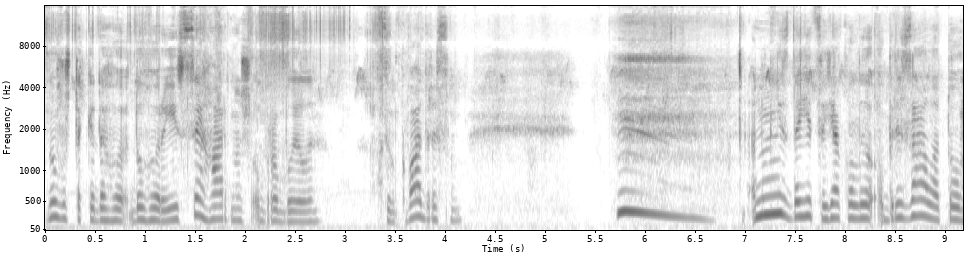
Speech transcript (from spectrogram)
Знову ж таки до, до. І все гарно ж обробили цим квадресом. Ну, мені здається, я коли обрізала, то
